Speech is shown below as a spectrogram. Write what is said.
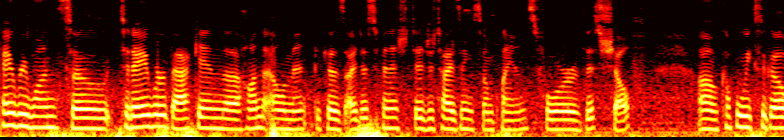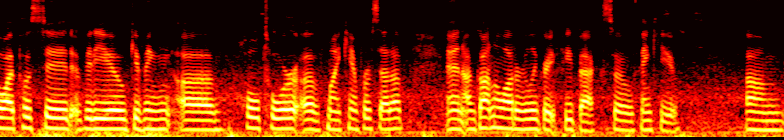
Hey everyone, so today we're back in the Honda Element because I just finished digitizing some plans for this shelf. Um, a couple weeks ago I posted a video giving a whole tour of my camper setup and I've gotten a lot of really great feedback, so thank you. Um,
